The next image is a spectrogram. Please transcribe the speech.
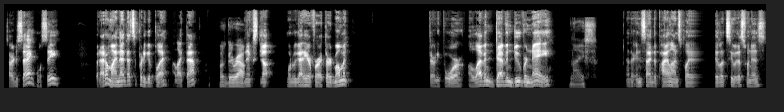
It's hard to say. We'll see. But I don't mind that. That's a pretty good play. I like that. That was a good route. Next up, what do we got here for our third moment? 34 11. Devin Duvernay. Nice. Another inside the pylons play. Let's see what this one is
